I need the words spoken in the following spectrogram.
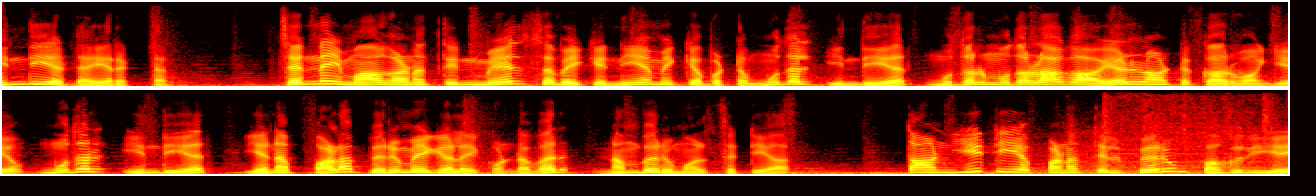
இந்திய டைரக்டர். சென்னை மாகாணத்தின் மேல் சபைக்கு நியமிக்கப்பட்ட முதல் இந்தியர் முதல் முதலாக அயல்நாட்டுக்கார் வாங்கிய முதல் இந்தியர் என பல பெருமைகளை கொண்டவர் நம்பெருமாள் செட்டியார். தான் ஈட்டிய பணத்தில் பெரும் பகுதியை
